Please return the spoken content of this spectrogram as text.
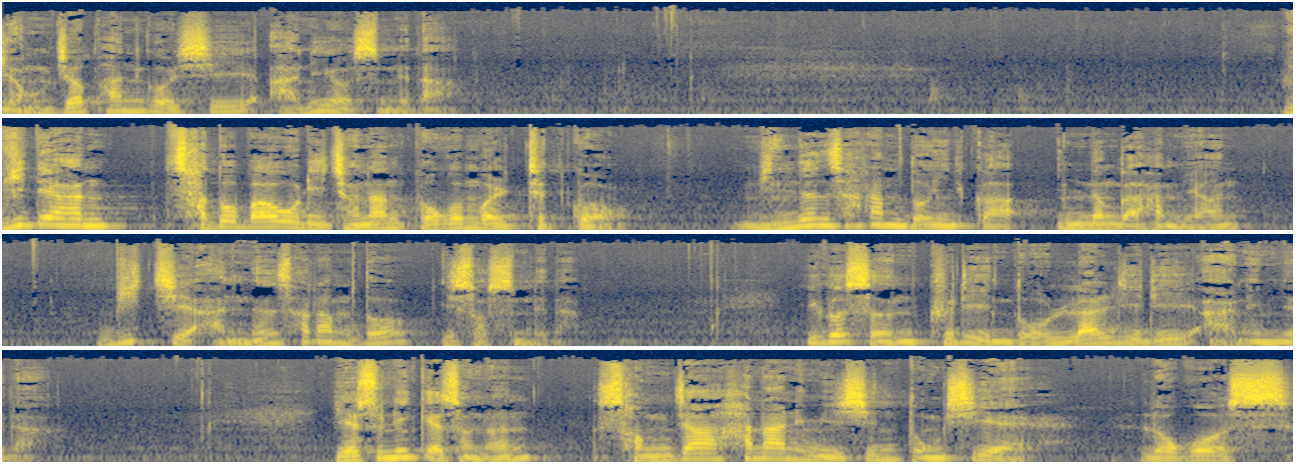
영접한 것이 아니었습니다. 위대한 사도 바울이 전한 복음을 듣고 믿는 사람도 있는가 하면 믿지 않는 사람도 있었습니다. 이것은 그리 놀랄 일이 아닙니다. 예수님께서는 성자 하나님이신 동시에 로고스,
